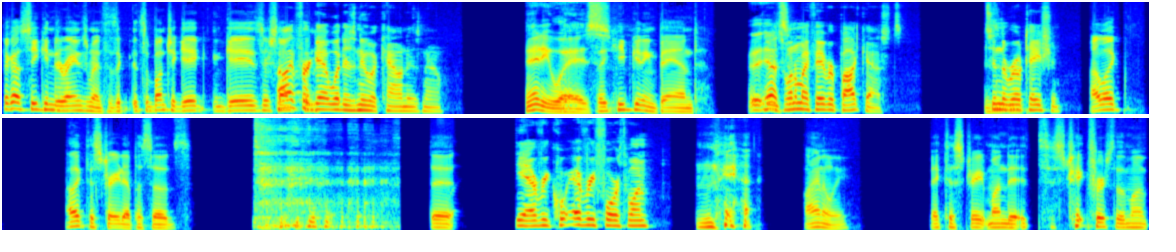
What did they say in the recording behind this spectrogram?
Check out Seeking Derangements. It's a, it's a bunch of gay, gays or Oh, something. I forget what his new account is now. Anyways, They keep getting banned. Yeah, it's one of my favorite podcasts. It's in the rotation. I like I like the straight episodes. The Yeah, every qu- every fourth one. yeah, finally. Back to straight Monday. It's a straight first of the month.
